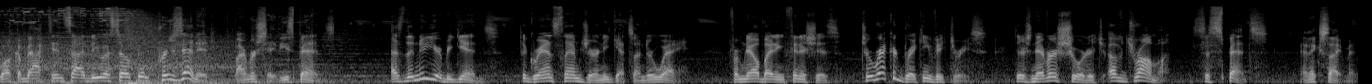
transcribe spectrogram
Welcome back to Inside the US Open, presented by Mercedes-Benz. As the new year begins, the Grand Slam journey gets underway. From nail-biting finishes to record-breaking victories, there's never a shortage of drama, suspense, and excitement.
